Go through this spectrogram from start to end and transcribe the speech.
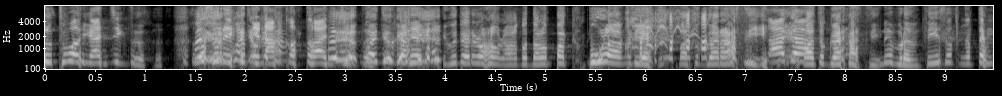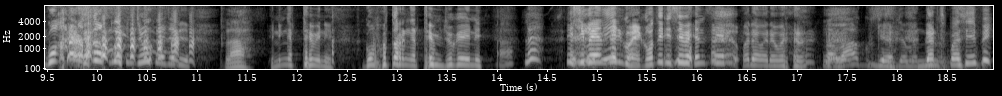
tuh tuh paling anjing tuh. Lu suruh ikutin angkot tuh anjing tuh. Gua juga. Iya. Ikutin angkot lompat pulang dia. Masuk garasi. Kagak. masuk garasi. Dia berhenti set ngetem. Gua kan harus nungguin juga jadi. Lah ini ngetem ini. Gua motor ngetem juga ini. Lah isi bensin. Gue ikutin isi bensin. Udah udah udah Gak bagus zaman dan dulu. spesifik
